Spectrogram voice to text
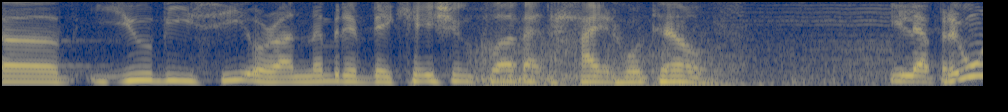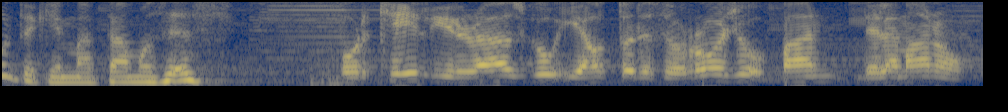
of UVC, or Unlimited Vacation Club at Hyatt Hotels. Y la pregunta que matamos es, ¿por qué liderazgo y autodesarrollo van de la mano?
